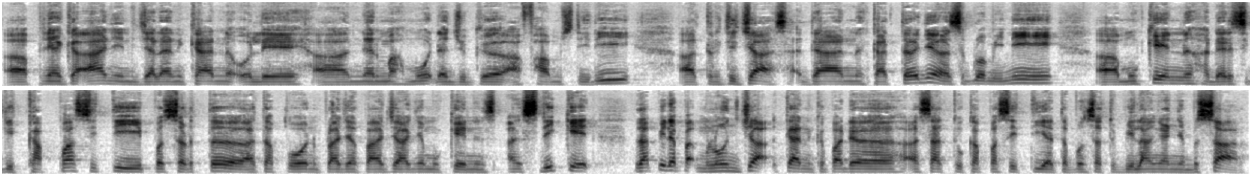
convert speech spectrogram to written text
uh, perniagaan yang dijalankan oleh uh, Nan Mahmud dan juga Afham sendiri uh, terjejas dan katanya sebelum ini uh, mungkin dari segi kapasiti peserta ataupun pelajar-pelajarnya mungkin uh, sedikit tetapi dapat melonjakkan kepada uh, satu kapasiti ataupun satu bilangan yang besar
